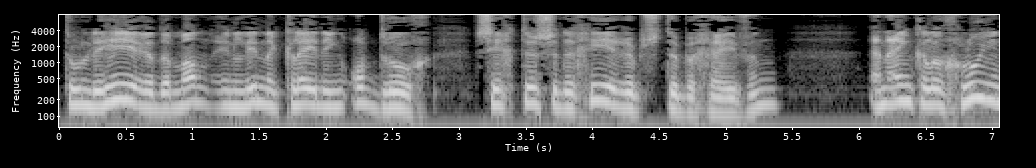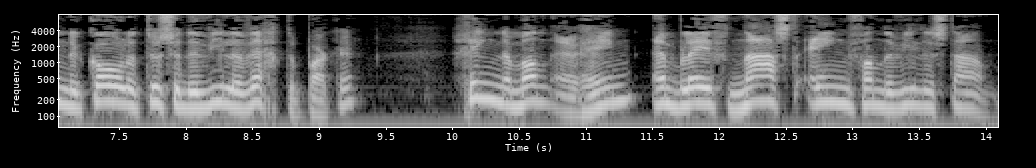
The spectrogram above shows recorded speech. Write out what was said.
Toen de Heere de man in linnen kleding opdroeg zich tussen de gerubs te begeven en enkele gloeiende kolen tussen de wielen weg te pakken, ging de man erheen en bleef naast een van de wielen staan.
